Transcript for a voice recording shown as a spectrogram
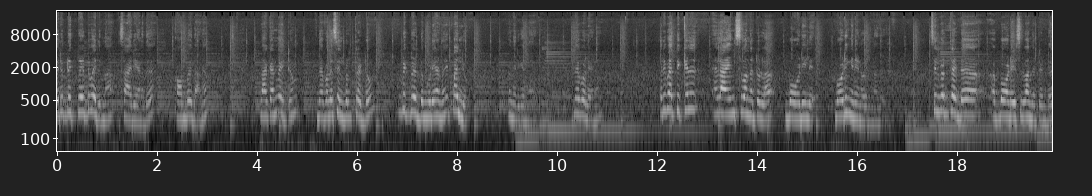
ഒരു ബ്രിക്ക് റെഡ് വരുന്ന സാരിയാണിത്. കോംബോ ഇതാണ്. ബ്ലാക്ക് ആൻഡ് വൈറ്റും ഇതേപോലെ സിൽവർ ത്രെഡും ബ്രിക്ക് റെഡും കൂടിയാണ് ഈ പല്ലു വന്നിരിക്കുന്നത്. ഇതേപോലെയാണ്. ഒരു വെർട്ടിക്കൽ ലൈൻസ് വന്നിട്ടുള്ള ബോഡിയിൽ ബോഡി ഇങ്ങനെയാണ് വരുന്നത്. സിൽവർ ത്രെഡ് ബോർഡേഴ്സിൽ വന്നിട്ടുണ്ട്.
